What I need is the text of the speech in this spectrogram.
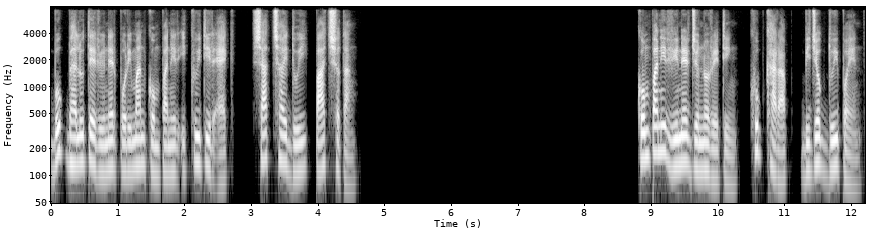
বুক ভ্যালুতে ঋণের পরিমাণ কোম্পানির ইকুইটির এক, সাত ছয় দুই পাঁচ শতাং কোম্পানির ঋণের জন্য রেটিং খুব খারাপ, বিযোগ দুই পয়েন্ট।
